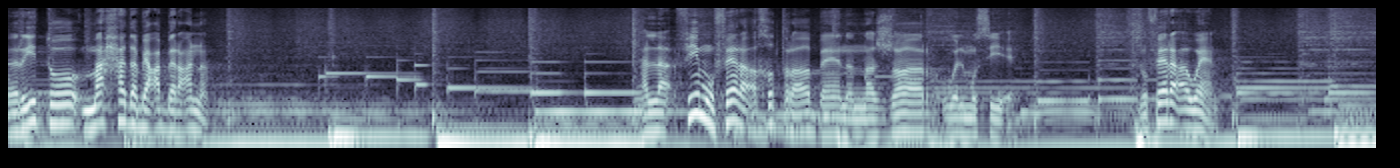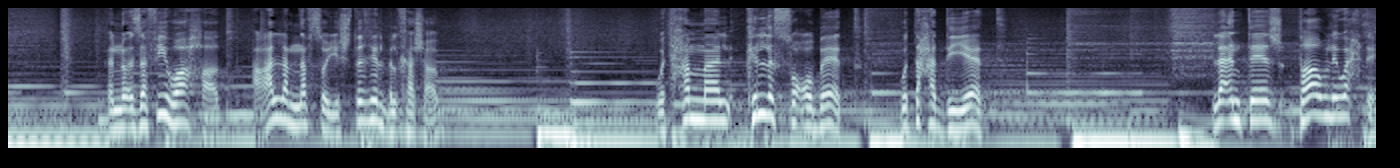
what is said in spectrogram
ريتو ما حدا بيعبر عنها. هلا في مفارقة خطرة بين النجار والموسيقي مفارقة وين؟ إنه إذا في واحد علم نفسه يشتغل بالخشب وتحمل كل الصعوبات والتحديات لإنتاج طاولة وحدة.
